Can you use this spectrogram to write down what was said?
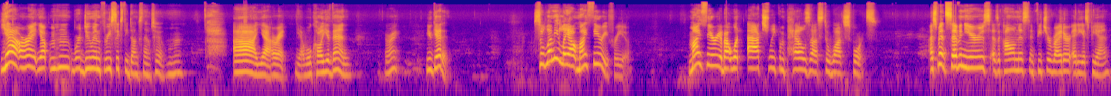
Yeah, all right, yep, mm-hmm. We're doing 360 dunks now, too. Mm-hmm. Ah, yeah, all right. Yeah, we'll call you then. All right, you get it. So let me lay out my theory for you my theory about what actually compels us to watch sports. I spent seven years as a columnist and feature writer at ESPN,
